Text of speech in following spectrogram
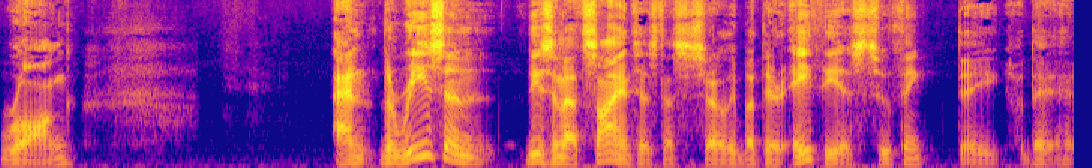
Wrong. And the reason these are not scientists necessarily, but they're atheists who think they, they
